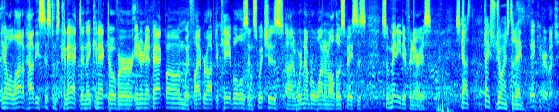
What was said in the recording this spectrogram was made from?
you know, a lot of how these systems connect, and they connect over internet backbone with fiber optic cables and switches. Uh, we're number one in all those spaces. So many different areas. Scott, thanks for joining us today. Thank you very much.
